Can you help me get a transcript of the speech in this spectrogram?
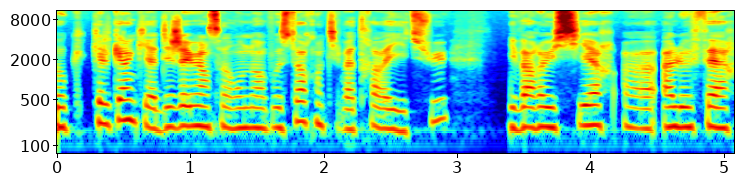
Donc, quelqu'un qui a déjà eu un syndrome d'imposteur, quand il va travailler dessus, il va réussir euh, à le faire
